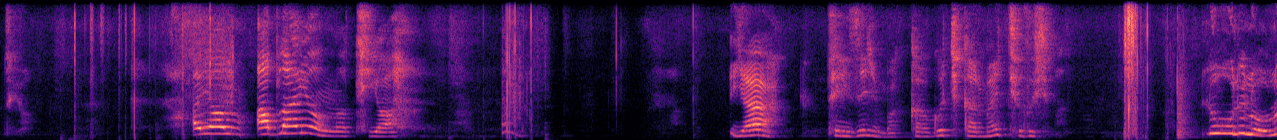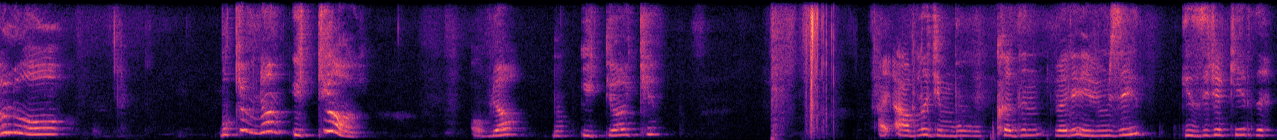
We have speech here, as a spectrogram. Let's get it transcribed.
atıyor? Ay oğlum ablan yalan atıyor. Ya teyzeciğim bak kavga çıkarmaya çalışma. Lo lo lo lo lo. Bu kim lan? İhtiyar. Abla bu ihtiyar kim? Ay ablacığım bu kadın böyle evimize gizlice girdi.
